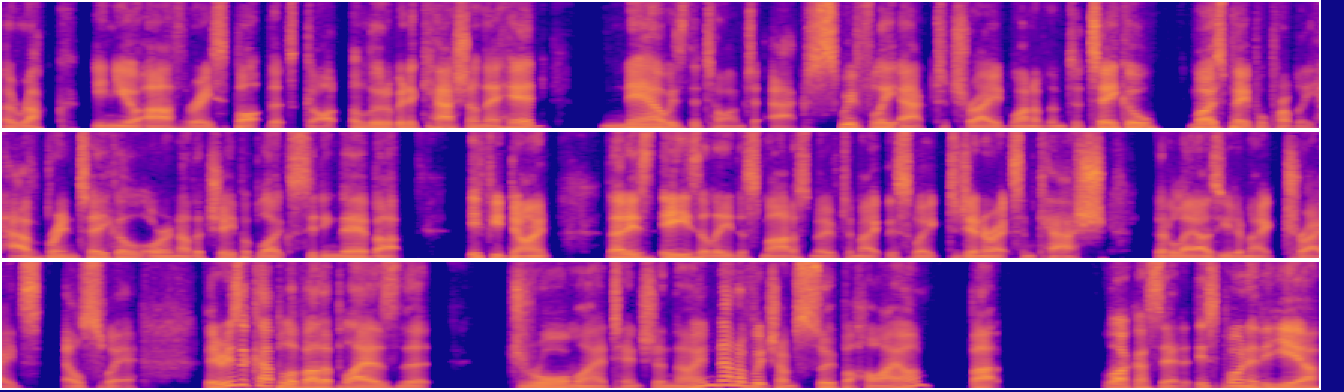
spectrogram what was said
a ruck in your R3 spot that's got a little bit of cash on their head, now is the time to act. Swiftly act to trade one of them to Teakle. Most people probably have Bryn Teakle or another cheaper bloke sitting there, but if you don't, that is easily the smartest move to make this week to generate some cash that allows you to make trades elsewhere. There is a couple of other players that draw my attention, though, none of which I'm super high on. But like I said, at this point of the year,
